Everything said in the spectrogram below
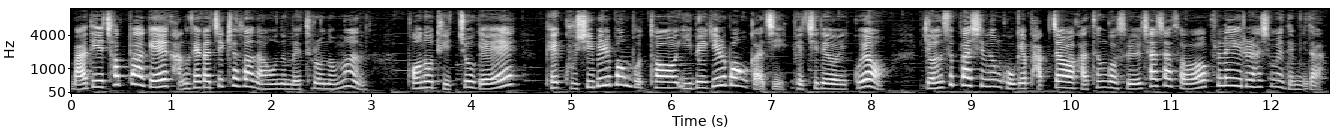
마디의 첫 박에 강세가 찍혀서 나오는 메트로놈은 번호 뒤쪽에 191번부터 201번까지 배치되어 있고요. 연습하시는 곡의 박자와 같은 것을 찾아서 플레이를 하시면 됩니다.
